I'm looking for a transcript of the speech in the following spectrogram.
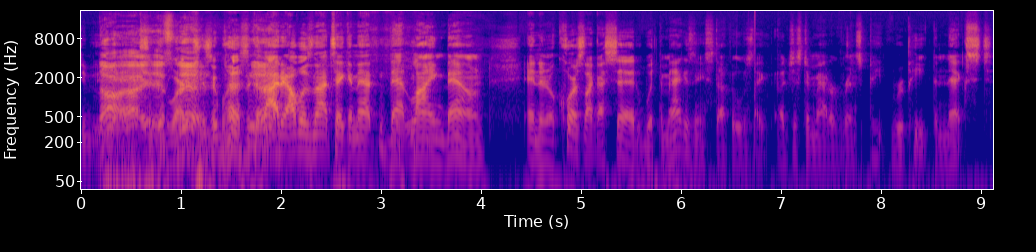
No, yeah, that's a good word. yeah. It was because Yeah. I, I was not taking that that lying down. And then of course, like I said, with the magazine stuff, it was like uh, just a matter of rinse, repeat- repeat. The next,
